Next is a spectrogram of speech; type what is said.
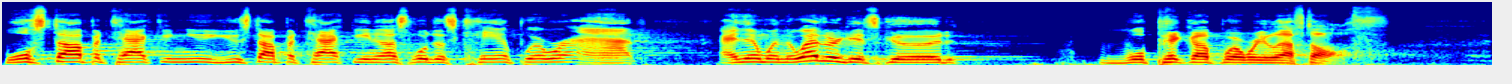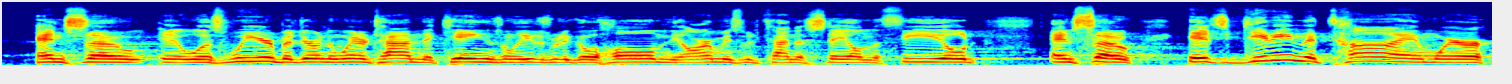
We'll stop attacking you. You stop attacking us. We'll just camp where we're at. And then when the weather gets good, we'll pick up where we left off. And so it was weird, but during the wintertime, the kings and leaders would go home, the armies would kind of stay on the field. And so it's getting the time where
